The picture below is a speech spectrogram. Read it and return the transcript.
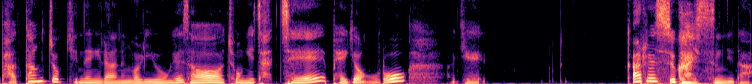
바탕 쪽 기능이라는 걸 이용해서 종이 자체의 배경으로 이렇게 깔을 수가 있습니다.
